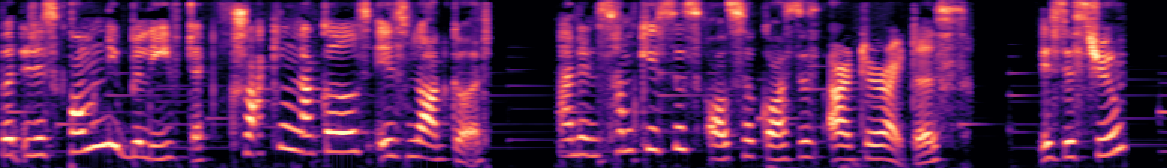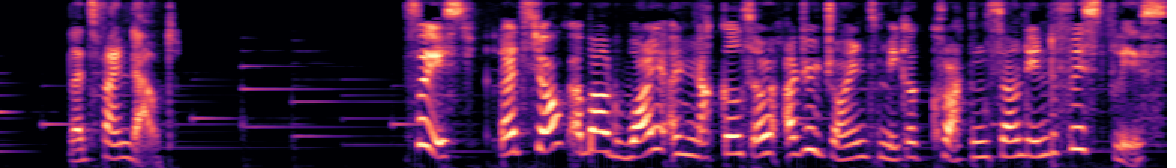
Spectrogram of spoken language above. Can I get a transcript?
but it is commonly believed that cracking knuckles is not good, and in some cases also causes arthritis. Is this true? Let's find out. First, let's talk about why our knuckles or other joints make a cracking sound in the first place.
